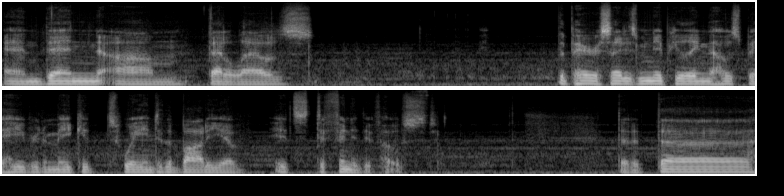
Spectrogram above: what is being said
And then um, that allows the parasite is manipulating the host behavior to make its way into the body of its definitive host. Da da da.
